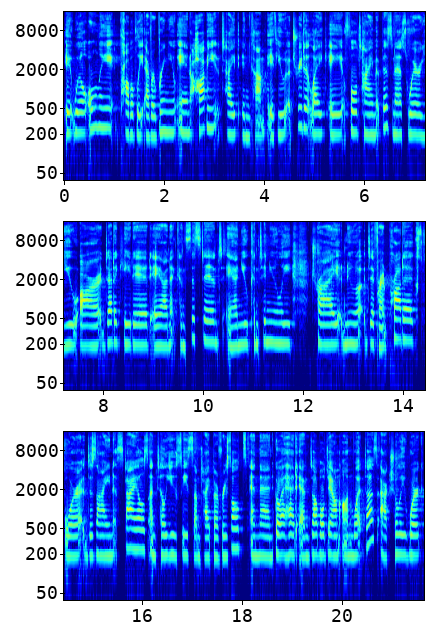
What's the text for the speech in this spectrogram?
it will only probably ever bring you in hobby type income. If you treat it like a full time business where you are dedicated and consistent and you continually try new different products or design styles, sales until you see some type of results and then go ahead and double down on what does actually work,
